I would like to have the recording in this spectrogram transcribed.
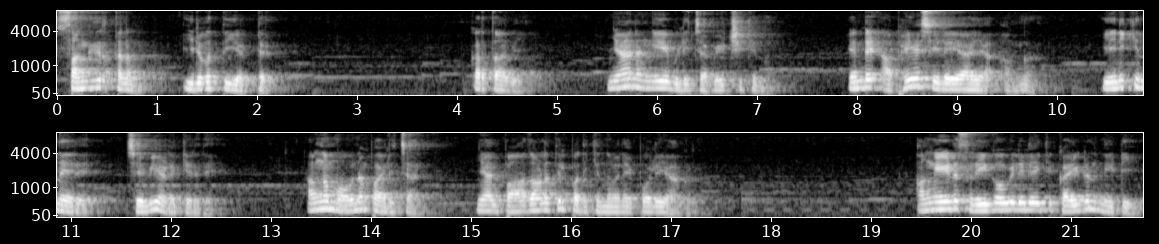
സങ്കീർത്തനം ഇരുപത്തിയെട്ട്. കർത്താവെ ഞാൻ അങ്ങയെ വിളിച്ചപേക്ഷിക്കുന്നു എന്റെ അഭയശിലയായ അങ്ങ് എനിക്ക് നേരെ ചെവി അടയ്ക്കരുതേ അങ്ങ് മൗനം പാലിച്ചാൽ ഞാൻ പാതാളത്തിൽ പതിക്കുന്നവനെ പോലെയാകും. അങ്ങയുടെ ശ്രീകോവിലിലേക്ക് കൈകൾ നീട്ടി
